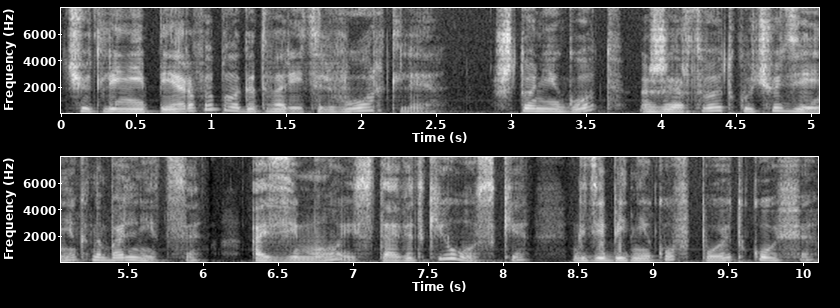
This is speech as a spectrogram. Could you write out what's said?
Чуть ли не первый благотворитель в Уортли. Что ни год жертвует кучу денег на больницы, а зимой ставит киоски, где бедняков поют кофе.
